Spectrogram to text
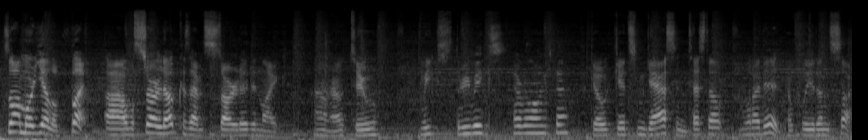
It's a lot more yellow, but uh, we'll start it up because I haven't started in like, I don't know, two weeks, three weeks, however long it's been. Go get some gas and test out what I did. Hopefully it doesn't suck.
